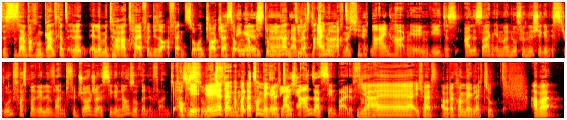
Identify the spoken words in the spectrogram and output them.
das ist einfach ein ganz, ganz ele elementarer Teil von dieser Offense so und Georgia Das ist da Ding unglaublich ist, ne, dominant. da Die lassen möchte ich mal 81 möchte ich mal einhaken irgendwie, dass alle sagen immer, nur für Michigan ist die unfassbar relevant. Für Georgia ist die genauso relevant. Das Okay, ja, ja, da aber da kommen wir der gleich zu. gleiche Ansatz, den beide Ja, fahren. ja, ja, ja, ich weiß, aber da kommen wir gleich zu. Aber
